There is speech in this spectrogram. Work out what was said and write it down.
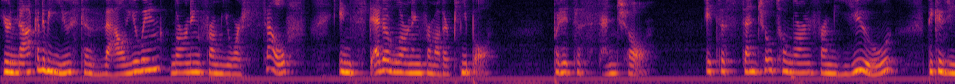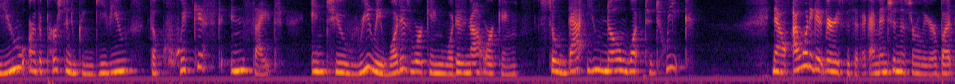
You're not going to be used to valuing learning from yourself instead of learning from other people. But it's essential. It's essential to learn from you because you are the person who can give you the quickest insight into really what is working, what is not working, so that you know what to tweak. Now, I want to get very specific. I mentioned this earlier, but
